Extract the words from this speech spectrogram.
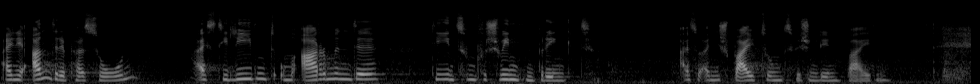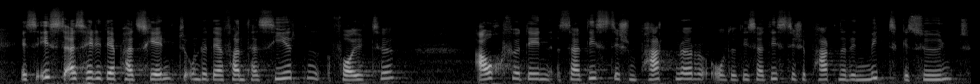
eine andere Person als die liebend Umarmende, die ihn zum Verschwinden bringt. Also eine Spaltung zwischen den beiden. Es ist, als hätte der Patient unter der fantasierten Folter auch für den sadistischen Partner oder die sadistische Partnerin mitgesühnt,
